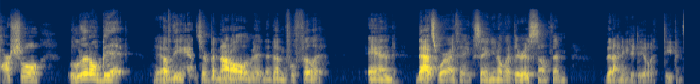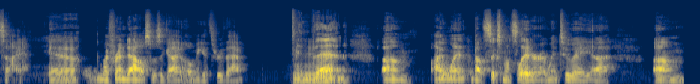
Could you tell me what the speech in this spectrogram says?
partial little bit Yeah. of the answer, but not all of it, and it doesn't fulfill it. And that's where I think saying, you know what, there is something that I need to deal with deep inside. And Yeah. my friend Dallas was a guy who helped me get through that. Mhm. And then um, I went about six months later. I went to a uh, um,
